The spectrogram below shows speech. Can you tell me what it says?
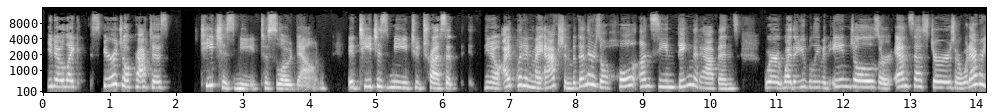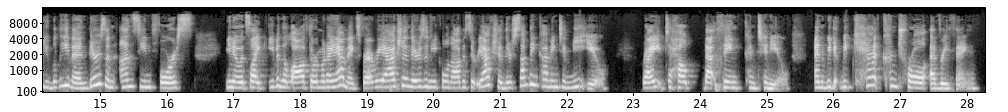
you know, like spiritual practice teaches me to slow down. It teaches me to trust that you know i put in my action but then there's a whole unseen thing that happens where whether you believe in angels or ancestors or whatever you believe in there's an unseen force. You know it's like even the law of thermodynamics for every action there's an equal and opposite reaction. There's something coming to meet you right to help that thing continue. And we we can't control everything.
